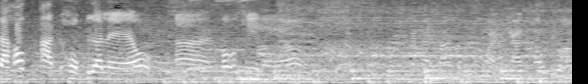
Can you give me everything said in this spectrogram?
จะเข้าอ่านหกเดือนแล้วอ่าก็โอเคแล้วยังไงบ้างจมูกใหม่งานเข้าเดือน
